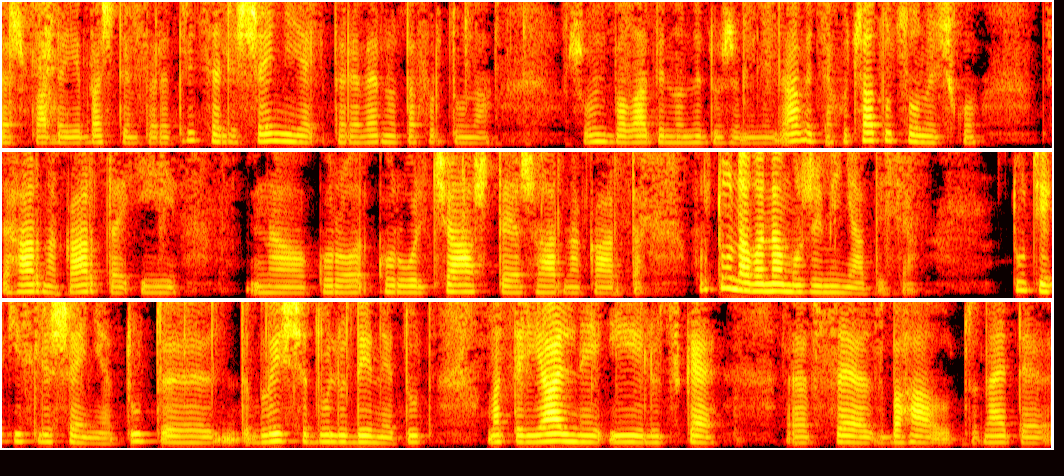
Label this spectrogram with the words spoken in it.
Теж падає, бачите, імператриця, лішенія і перевернута фортуна. Щось Балабіно не дуже мені подобається. Хоча тут сонечко, це гарна карта і на король чаш теж гарна карта. Фортуна вона може мінятися. Тут якісь лішення, тут е, ближче до людини, тут матеріальне і людське е, все збагато, знаєте, е,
